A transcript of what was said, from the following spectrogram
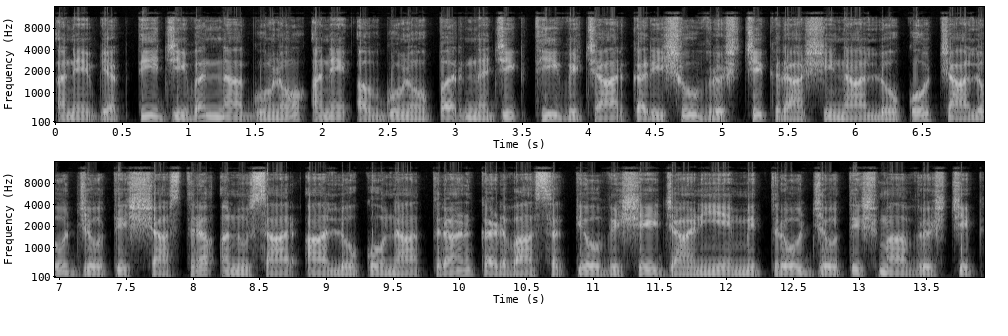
અને વ્યક્તિ જીવનના ગુણો અને અવગુણો પર નજીકથી વિચાર કરીશું. વૃશ્ચિક રાશિના લોકો, ચાલો જ્યોતિષશાસ્ત્ર અનુસાર આ લોકોના ત્રણ કડવા સત્યો વિશે જાણીએ મિત્રો જ્યોતિષમાં વૃશ્ચિક.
